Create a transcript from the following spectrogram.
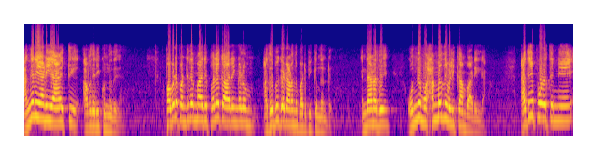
അങ്ങനെയാണ് ഈ ആയത്ത് അവതരിക്കുന്നത്. അപ്പോൾ അവിടെ പണ്ഡിതന്മാർ പല കാര്യങ്ങളും അതബുകേടാണെന്ന് പഠിപ്പിക്കുന്നുണ്ട്. എന്താണത്? ഒന്ന് മുഹമ്മദിന് വിളിക്കാൻ പാടില്ല. അതേപോലെ തന്നെ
